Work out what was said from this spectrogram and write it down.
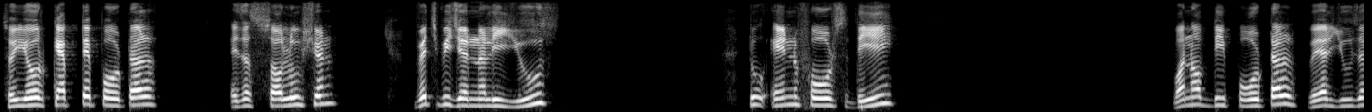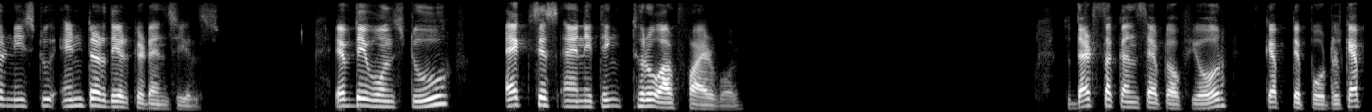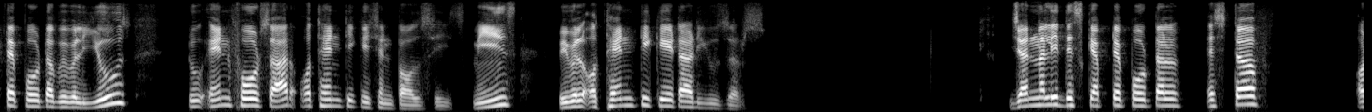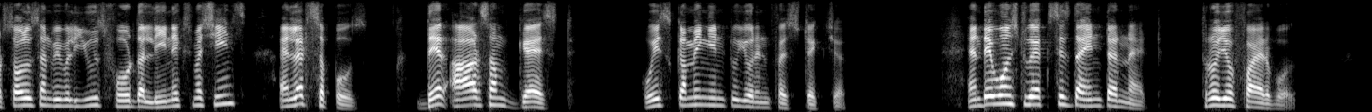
So your captive portal is a solution which we generally use to enforce the one of the portal where user needs to enter their credentials if they wants to access anything through our firewall. So that's the concept of your captive portal. Captive portal we will use to enforce our authentication policies. Means we will authenticate our users. Generally, this captive portal stuff or solution we will use for the Linux machines. And let's suppose there are some guests who is coming into your infrastructure. And they wants to access the internet through your firewall.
